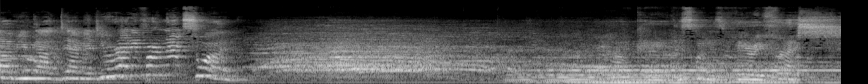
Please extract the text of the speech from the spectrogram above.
love you, goddammit. You ready for next one? Okay, this one is very fresh.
